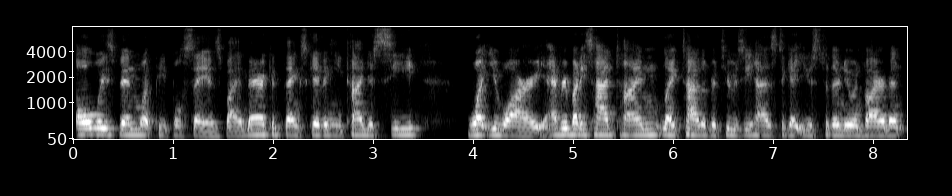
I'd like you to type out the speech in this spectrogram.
always been what people say is by American Thanksgiving you kind of see what you are. Everybody's had time, like Tyler Bertuzzi has, to get used to their new environment,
